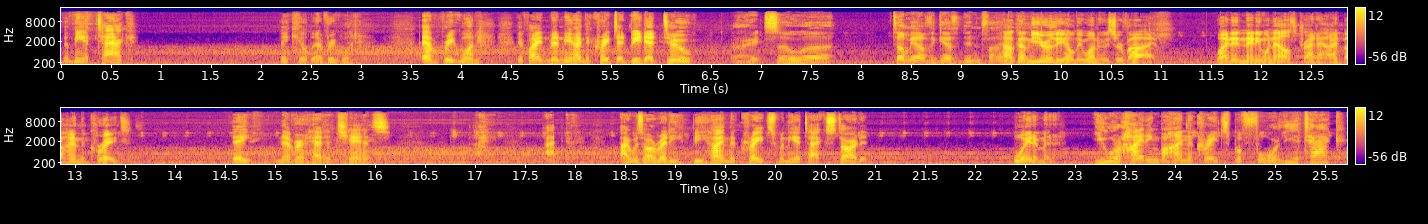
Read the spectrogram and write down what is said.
then the attack. They killed everyone. Everyone. If I hadn't been behind the crates, I'd be dead too. Alright, so, uh, tell me how the Geth didn't find How come you're the only one who survived? Why didn't anyone else try to hide behind the crates? They never had a chance. I, I, I was already behind the crates when the attack started. Wait a minute. You were hiding behind the crates before the attack?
